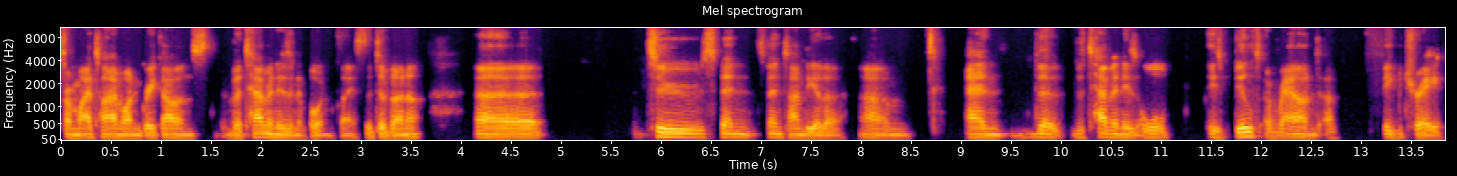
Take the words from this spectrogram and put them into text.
from my time on Greek islands, the tavern is an important place, the taverna, uh, to spend spend time together. Um, and the the tavern is all is built around a fig tree,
